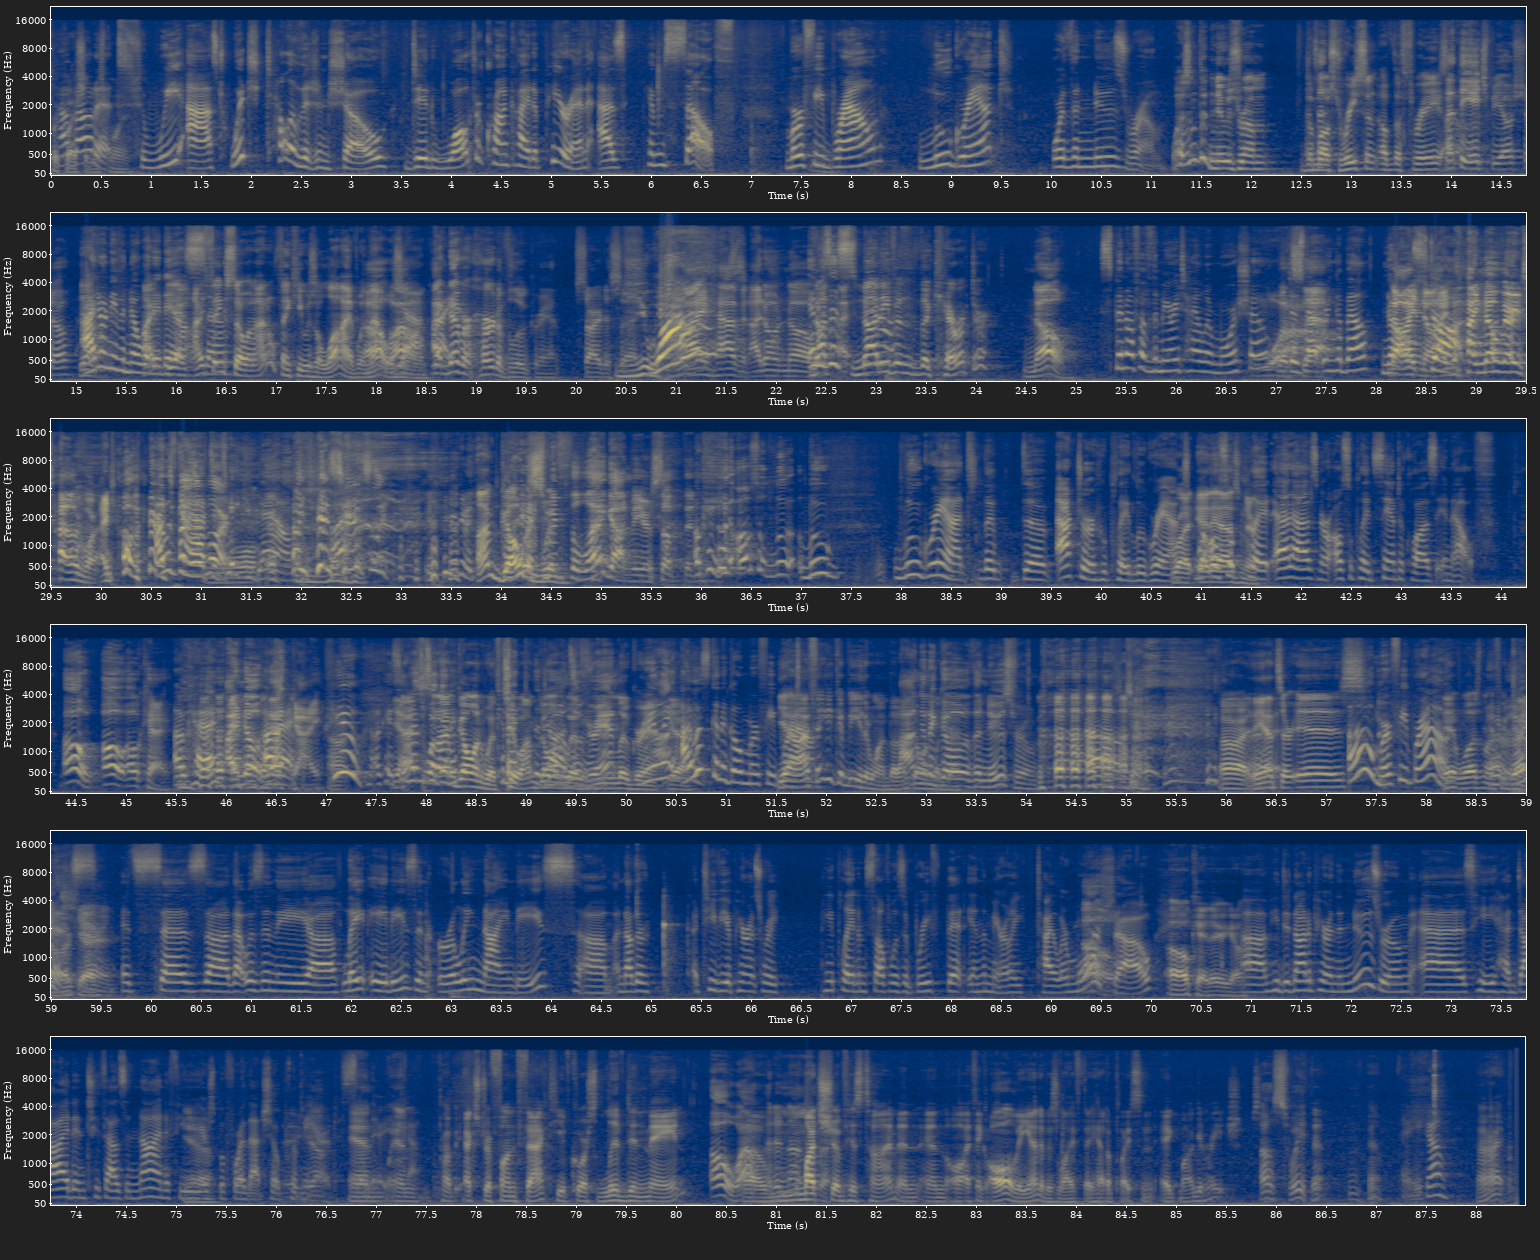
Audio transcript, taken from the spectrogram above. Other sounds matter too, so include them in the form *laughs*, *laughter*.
Quick How about this it? morning. We asked which television show did Walter Cronkite appear in as himself? Murphy Brown, Lou Grant, or The Newsroom? Wasn't the newsroom the most recent of the three? Is that the HBO show? I don't even know what I, it is. Yeah, I think so, and I don't think he was alive when that Oh, was wow. on. Right. I've never heard of Lou Grant. Sorry to say. You What? I haven't. I don't know. It was Not, a I- not even the character? no. Spinoff of the Mary Tyler Moore Show? What's Does that, that? ring a bell? No, I know, I know. I know Mary Tyler Moore. I know Mary I was going to Tyler have to take you down. *laughs* yeah, seriously. You're gonna I'm going sweep with. the leg on me or something. Okay, he also Lou, Lou Lou Grant, the the actor who played Lou Grant, Right, Ed also Asner. played Ed Asner, also played Santa Claus in Elf. Oh, oh, okay. Okay, *laughs* I know that right. guy. Phew. Okay, Yeah. sometimes That's what I'm going with too. I'm going dots. with Lou Grant? Lou Grant. Really, Yeah. I was going to go Murphy Brown. Yeah, I think it could be either one, but I'm, I'm going gonna go Grant. the newsroom. *laughs* All right, the answer is. Oh, Murphy Brown. It was Murphy It Brown, is. okay. It says uh, that was in the uh, late 80s and early 90s. Um, another a TV appearance where he, he played himself was a brief bit in the Mary Tyler Moore Oh. show. Oh, okay, there you go. Um, he did not appear in the newsroom as he had died in 2009, a few Yeah. years before that show you go. premiered. So and there you and go. probably extra fun fact, he of course lived in Maine. Oh wow, uh, I did not know much that. of his time, and and all, I think all the end of his life, they had a place in Eggemoggin Reach. So, Oh sweet. yeah, yeah. There you go. All right.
